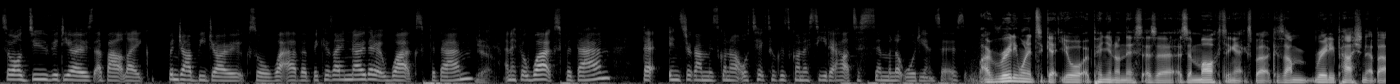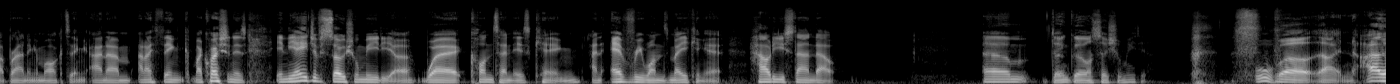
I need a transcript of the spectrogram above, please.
so I'll do videos about like Punjabi jokes or whatever because I know that it works for them. Yeah. And if it works for them, that Instagram is gonna or TikTok is gonna seed it out to similar audiences. I really wanted to get your opinion on this as a as a marketing expert because I'm really passionate about branding and marketing. And um and I think my question is in the age of social media where content is king and everyone's making it, how do you stand out? Um, don't go on social media. well, I, I,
